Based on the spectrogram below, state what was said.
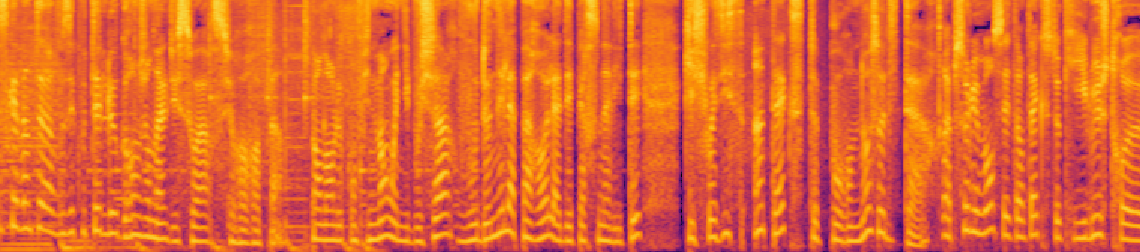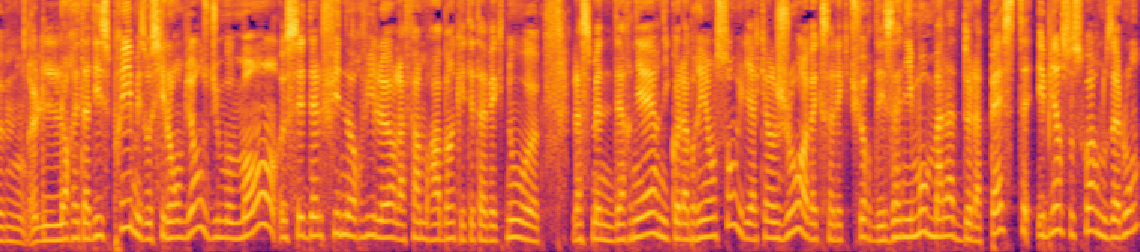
Jusqu'à 20h, vous écoutez le grand journal du soir sur Europe 1. Pendant le confinement, Wany Bouchard, vous donnez la parole à des personnalités qui choisissent un texte pour nos auditeurs. Absolument, c'est un texte qui illustre euh, leur état d'esprit, mais aussi l'ambiance du moment. C'est Delphine Orviller, la femme rabbin qui était avec nous euh, la semaine dernière, Nicolas Briançon, il y a 15 jours, avec sa lecture des animaux malades de la peste. Et eh bien, ce soir, nous allons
